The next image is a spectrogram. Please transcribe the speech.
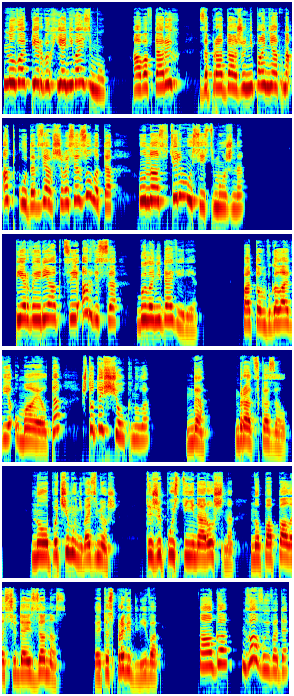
Ну, во-первых, я не возьму. А во-вторых, за продажу непонятно откуда взявшегося золота у нас в тюрьму сесть можно. Первой реакцией Арвиса было недоверие. Потом в голове у Маэлта что-то щелкнуло. Да, брат сказал. Но почему не возьмешь? Ты же пусть и не нарочно, но попала сюда из-за нас. Это справедливо. Ага, два вывода.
